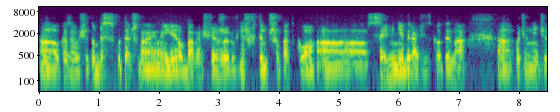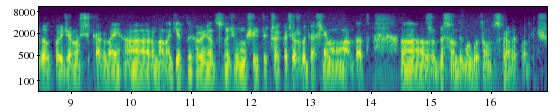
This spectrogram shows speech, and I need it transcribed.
E, Okazało się to bezskuteczne i obawiam się, że również w tym przypadku Sejm nie wyrazi zgody na pociągnięcie do odpowiedzialności karnej Romana Giertycha, więc będziemy musieli czekać, aż wygaśnie mu mandat, żeby sądy mogły tą sprawę podjąć.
